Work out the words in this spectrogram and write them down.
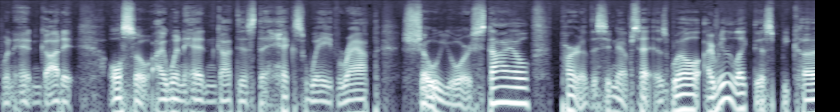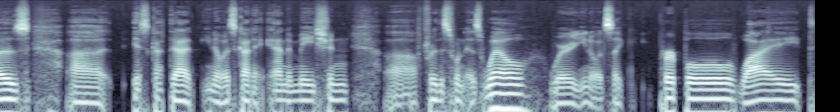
Went ahead and got it. Also, I went ahead and got this the Hex Wave Wrap. Show your style, part of the Synapse set as well. I really like this because uh, it's got that you know it's got an animation uh, for this one as well where you know it's like purple white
